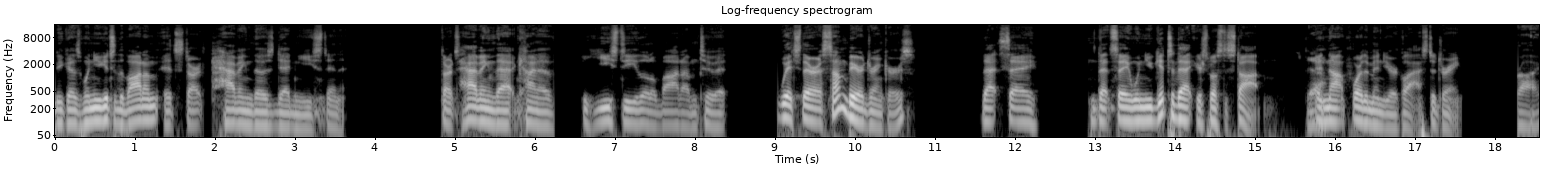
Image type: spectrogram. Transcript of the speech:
because when you get to the bottom, it starts having those dead yeast in it. Starts having that kind of yeasty little bottom to it, which there are some beer drinkers that say that say when you get to that you're supposed to stop Yeah. and not pour them into your glass to drink. right.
